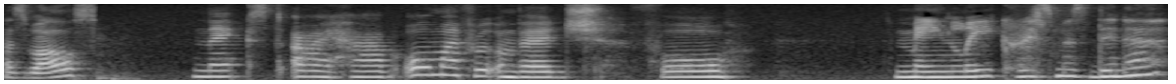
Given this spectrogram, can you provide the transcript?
as well. Next I have all my fruit and veg for mainly Christmas dinner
